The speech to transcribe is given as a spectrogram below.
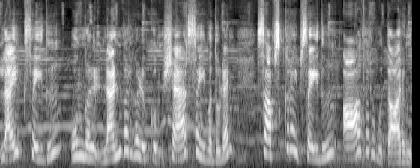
லைக் செய்து உங்கள் நண்பர்களுக்கும் ஷேர் செய்வதுடன் சப்ஸ்கிரைப் செய்து ஆதரவு தாருங்கள்.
